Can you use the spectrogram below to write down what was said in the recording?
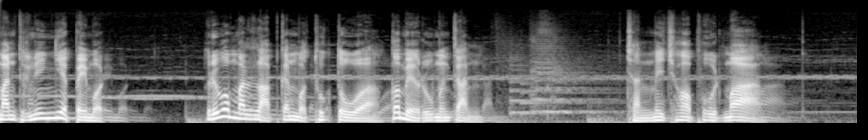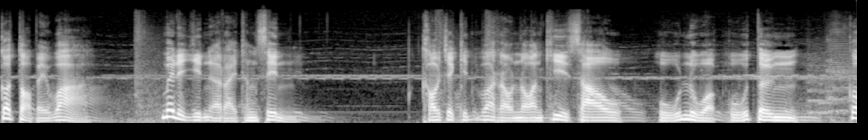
มันถึงได้เงียบไปหมด หรือว่ามันหลับกันหมดทุกตัวก็ไม่รู้เหมือนกัน ฉันไม่ชอบพูดมาก ก็ตอบไปว่า ไม่ได้ยินอะไรทั้งสิ้น เขาจะคิดว่าเรานอนขี้เศร้า หูหนวก หูตึง ก็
